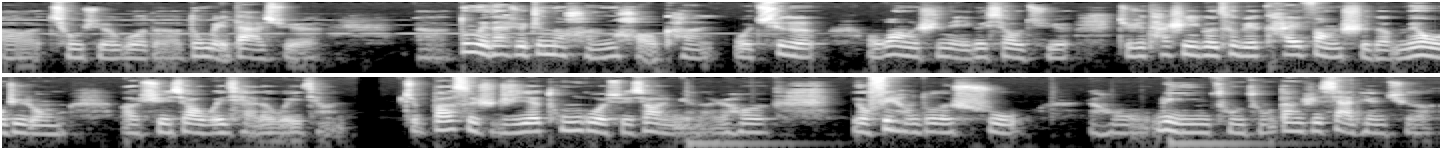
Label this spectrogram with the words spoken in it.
呃求学过的东北大学，啊，东北大学真的很好看。我去的我忘了是哪一个校区，就是它是一个特别开放式的，没有这种呃学校围起来的围墙，就 bus 是直接通过学校里面的。然后有非常多的树，然后绿荫葱葱。当时夏天去的，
